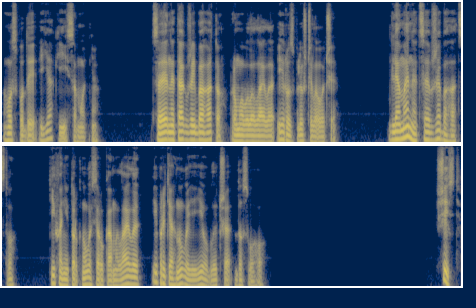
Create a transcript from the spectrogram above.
Господи, як їй самотньо. Це не так вже й багато, промовила Лайла і розплющила очі. Для мене це вже багатство. Тіфані торкнулася руками Лайли і притягнула її обличчя до свого. 6.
